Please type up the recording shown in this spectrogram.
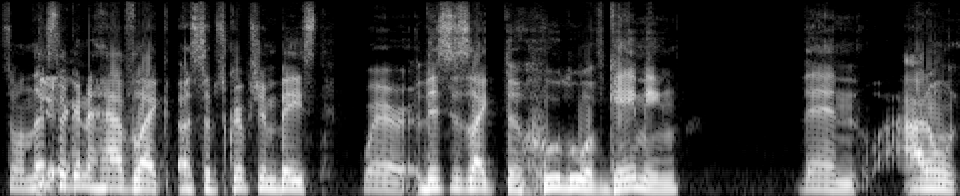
So unless Yeah. they're gonna have like a subscription based where this is like the Hulu of gaming, then I don't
